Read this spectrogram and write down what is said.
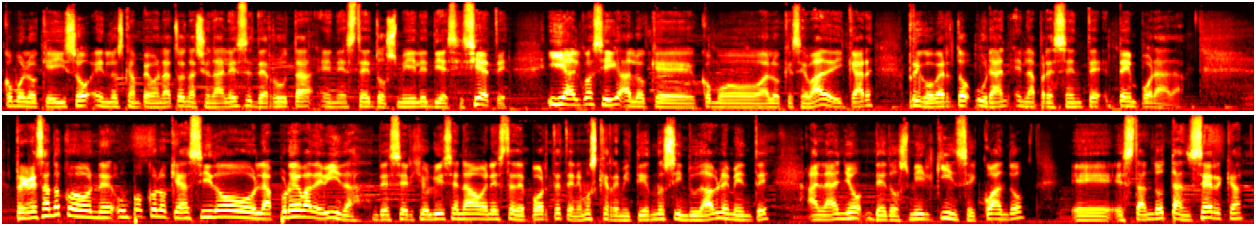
como lo que hizo en los campeonatos nacionales de ruta en este 2017 y algo así a lo que como a lo que se va a dedicar Rigoberto Urán en la presente temporada. Regresando con eh, un poco lo que ha sido la prueba de vida de Sergio Luis Henao en este deporte, tenemos que remitirnos indudablemente al año de 2015, cuando, eh, estando tan cerca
